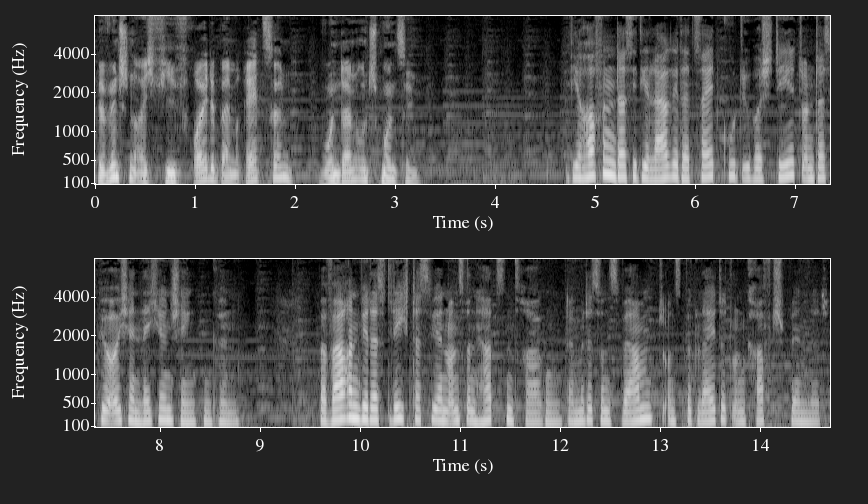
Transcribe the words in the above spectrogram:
Wir wünschen euch viel Freude beim Rätseln, Wundern und Schmunzeln. Wir hoffen, dass ihr die Lage der Zeit gut übersteht und dass wir euch ein Lächeln schenken können. Bewahren wir das Licht, das wir in unseren Herzen tragen, damit es uns wärmt, uns begleitet und Kraft spendet.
